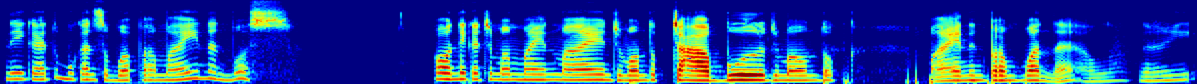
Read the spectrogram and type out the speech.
Nikah itu bukan sebuah permainan, Bos. Kalau nikah cuma main-main, cuma untuk cabul, cuma untuk mainin perempuan, nah Allah, ngeri,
